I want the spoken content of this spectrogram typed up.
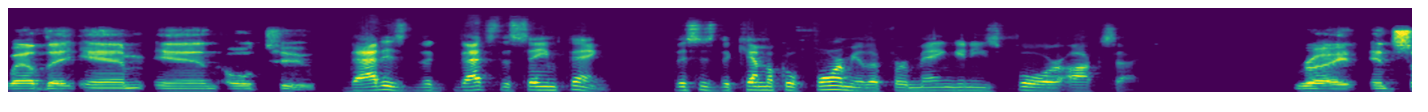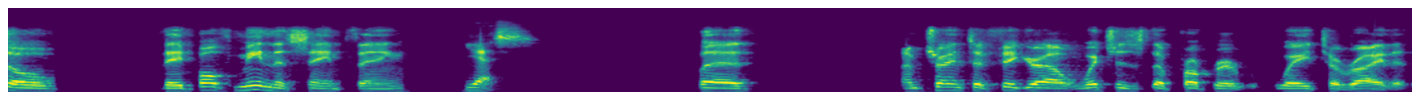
Well, the MnO2. That is the that's the same thing. This is the chemical formula for manganese 4 oxide. Right. And so they both mean the same thing, Yes. but I'm trying to figure out which is the appropriate way to write it.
